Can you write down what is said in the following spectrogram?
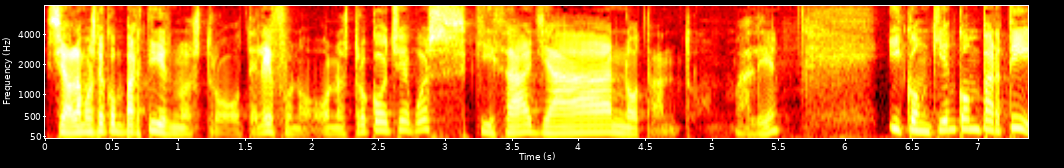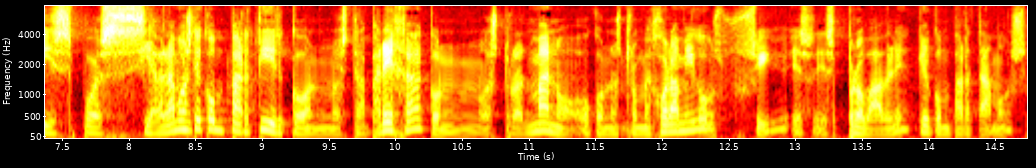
Si hablamos de compartir nuestro teléfono o nuestro coche, pues quizá ya no tanto, ¿vale? ¿Y con quién compartís? Pues si hablamos de compartir con nuestra pareja, con nuestro hermano o con nuestro mejor amigo, sí, es, probable que compartamos.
